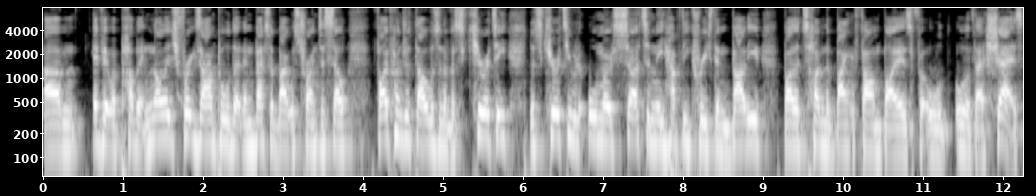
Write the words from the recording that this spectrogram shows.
um, if it were public knowledge, for example, that an investment bank was trying to sell 500,000 of a security, the security would almost certainly have decreased in value by the time the bank found buyers for all, all of their shares.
